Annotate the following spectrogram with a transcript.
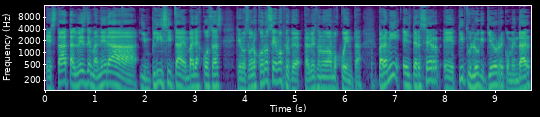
está tal vez de manera implícita en varias cosas que nosotros conocemos, pero que tal vez no nos damos cuenta. Para mí, el tercer eh, título que quiero recomendar,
